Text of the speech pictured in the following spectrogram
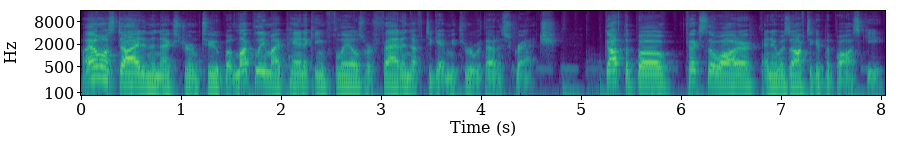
I almost died in the next room too, but luckily my panicking flails were fat enough to get me through without a scratch. Got the bow, fixed the water, and it was off to get the boss key.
